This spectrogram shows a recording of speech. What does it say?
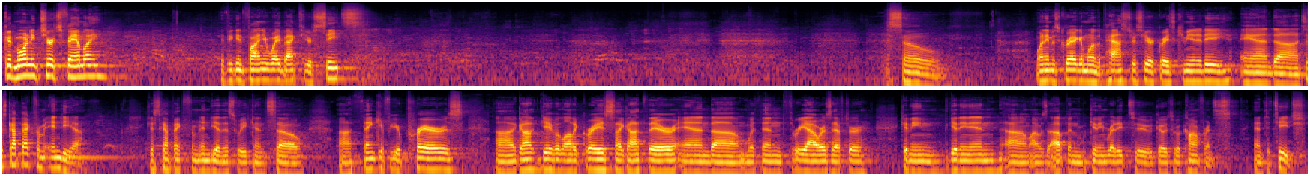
Good morning, church family. If you can find your way back to your seats. So, my name is Greg. I'm one of the pastors here at Grace Community, and uh, just got back from India. Just got back from India this weekend. So, uh, thank you for your prayers. Uh, God gave a lot of grace. I got there, and um, within three hours after getting, getting in, um, I was up and getting ready to go to a conference and to teach.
